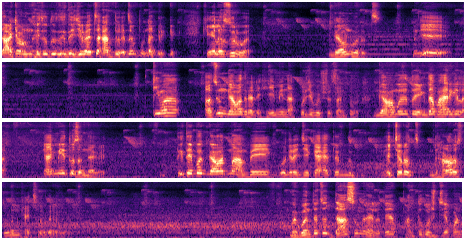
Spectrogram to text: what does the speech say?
ताट आणून द्यायचं तू तिथे जेवायचं हात धुवायचं पुन्हा क्रिकेट खेळायला सुरुवात. ग्राउंडवरच म्हणजे किंवा अजून गावात राहिले हे मी नागपूरची गोष्ट सांगतो. गावामध्ये तो एकदा बाहेर गेला काय मी येतो संध्याकाळी. तिथे बघ गावात मग आंबे वगैरे जे काय आहे ते याच्यावरच झाडावरच तोडून खायचं वगैरे वगैरे. भगवंताचं दास होऊन राहिलं तर या फालतू गोष्टी आपण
